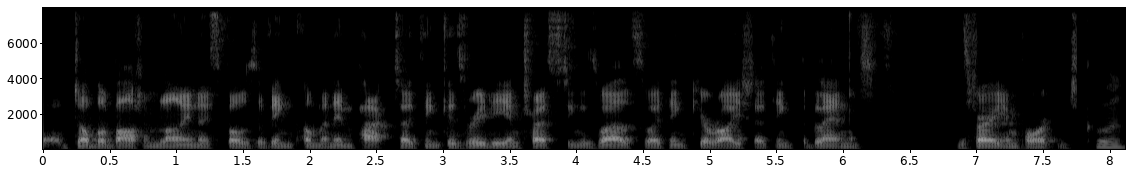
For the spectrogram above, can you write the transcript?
uh, double bottom line, I suppose, of income and impact. I think is really interesting as well. So I think you're right. I think the blend is very important. Cool.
